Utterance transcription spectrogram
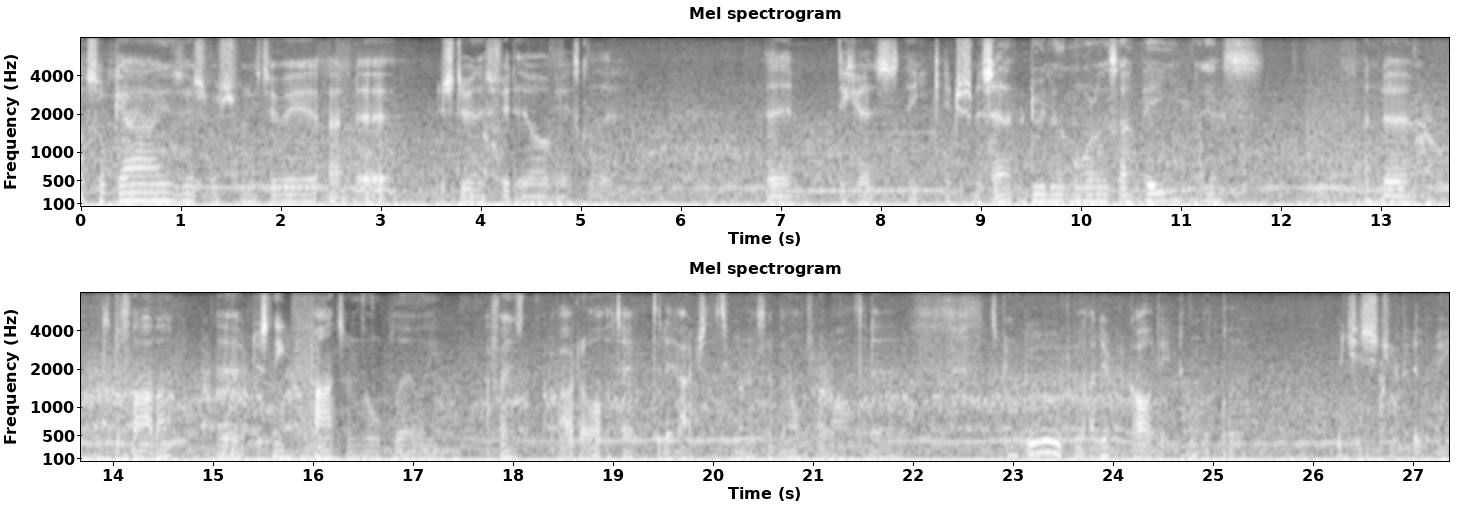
What's up guys, it's Basher22 here and uh, just doing this video basically um, because like, I'm just gonna start doing it more on LSRP I guess and um, stuff like that. Uh, just need to find some roleplay like I find I've had a lot of tech today actually to be honest, I've been on for a while today. It's been good but I didn't record it unluckily which is stupid of me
